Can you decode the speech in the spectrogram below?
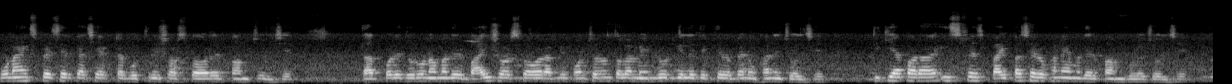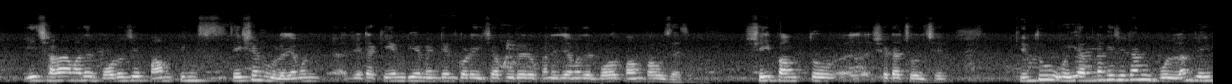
কোনা এক্সপ্রেসের কাছে একটা বত্রিশ হর্স পাওয়ারের পাম্প চলছে। তারপরে ধরুন আমাদের বাইশ হর্স পাওয়ার আপনি পঞ্চাননতলা মেন রোড গেলে দেখতে পাবেন ওখানে চলছে। টিকিয়াপাড়া ইস্ট ওয়েস্ট বাইপাসের ওখানে আমাদের পাম্পগুলো চলছে। এছাড়া আমাদের বড় যে পাম্পিং স্টেশনগুলো যেমন যেটা কেএমডিএ মেনটেন করে ইছাপুরের ওখানে যে আমাদের বড় পাম্প হাউস আছে, সেই পাম্প তো সেটা চলছে। কিন্তু ওই আপনাকে যেটা আমি বললাম যে এই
